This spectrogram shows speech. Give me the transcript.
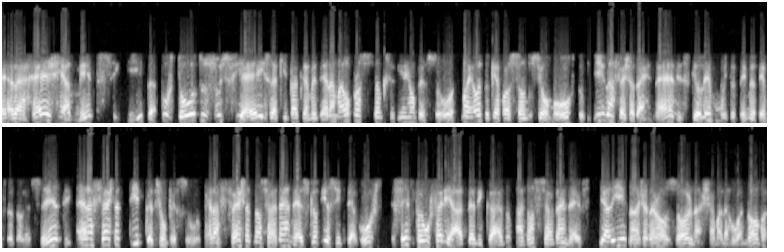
Era regiamente seguida por todos os fiéis aqui, praticamente. Era a maior procissão que se tinha em uma Pessoa, maior do que a procissão do Senhor Morto. E na Festa das Neves, que eu lembro muito bem, meu tempo de adolescente, era a festa típica de João Pessoa. Era a festa de Nossa Senhora das Neves, porque o dia 5 de agosto sempre foi um feriado dedicado a Nossa Senhora das Neves. E ali, na General Osório, na chamada Rua Nova,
